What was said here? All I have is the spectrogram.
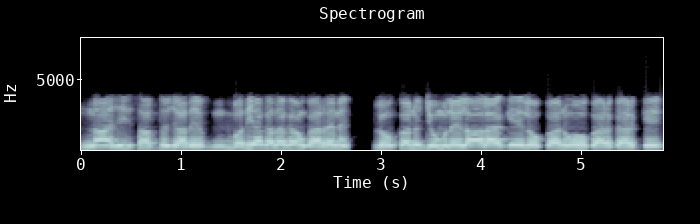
ਨਾ ਜੀ ਸਭ ਤੋਂ ਜ਼ਿਆਦਾ ਵਧੀਆ ਕਦਾ ਕੰਮ ਕਰ ਰਹੇ ਨੇ। ਲੋਕਾਂ ਨੂੰ ਜੁਮਲੇ ਲਾ ਲਾ ਕੇ ਲੋਕਾਂ ਨੂੰ ਉਹ ਕਰ ਕਰਕੇ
